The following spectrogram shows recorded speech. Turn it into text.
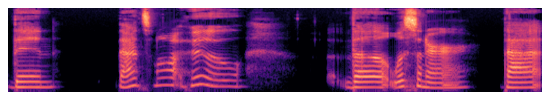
then that's not who the listener that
